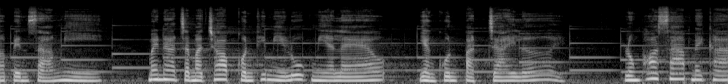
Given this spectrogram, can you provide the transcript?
มาเป็นสามี ไม่น่าจะมาชอบคนที่มีลูกเมียแล้ว อย่างคุณปัดใจเลย หลวงพ่อทราบไหมคะ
